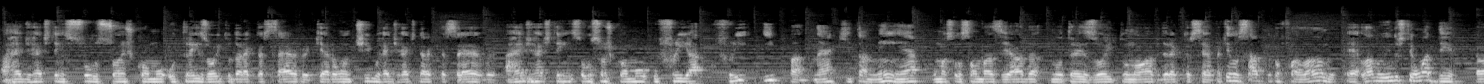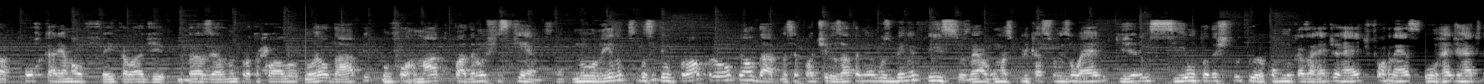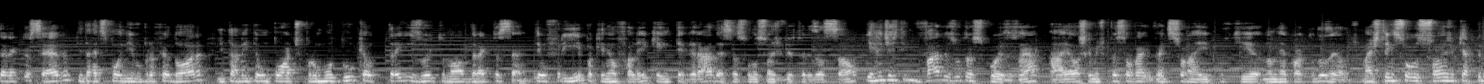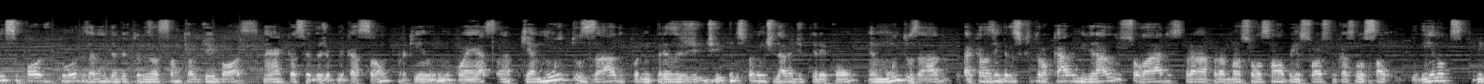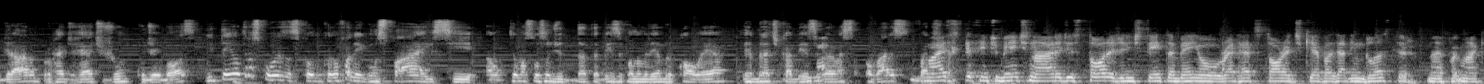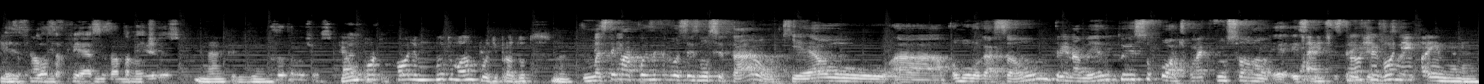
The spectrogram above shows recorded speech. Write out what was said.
A Red Hat tem soluções como o 3.8 Director Server, que era o antigo Red Hat Director Server. A Red Hat tem soluções como o Free, Free IPA, né? Que também é uma solução baseada no 3.8.9 Director Server. Pra quem não sabe o que eu tô falando, é, lá no Windows tem um AD, aquela porcaria mal feita lá de baseado num protocolo no LDAP, no formato padrão X500. Né? No Linux você tem o próprio OpenLDAP, mas você pode utilizar também alguns benefícios, né? algumas aplicações web que gerenciam toda a estrutura, como no caso a Red Hat fornece o Red Hat Director Server, que está disponível para Fedora, e também tem um port para o Ubuntu, que é o 389 Director Server. Tem o FreeIPA, que nem eu falei, que é integrado a essas soluções de virtualização, e a Hat tem várias outras coisas, né? Aí, logicamente, o pessoal vai, vai adicionar aí, porque não me recordo todas elas. Mas tem soluções que a principal de todas, além da virtualização, que é o JBoss, né? Que é o servidor de aplicação, para quem não conhece, né? Que é muito usado por empresas de, de, principalmente da área de telecom, é muito usado. Aquelas empresas que trocaram, migraram dos Solaris para uma solução open source, no caso, solução Linux, migraram para o Red Hat junto com o JBoss. E tem outras coisas, quando, quando eu falei, com Spice, tem uma solução de database que eu não me lembro qual é, lembrar de cabeça agora, mas são várias, várias. Mais recentemente, na área de storage, a gente tem também o Red Hat Storage, que é baseado em Gluster, né? Foi uma aquisição. Gluster FS, exatamente isso. Né? Exatamente isso. É um portfólio muito amplo de produtos. Né? Mas tem uma coisa que vocês não citaram, que é o, a homologação, treinamento e suporte. Como é que funciona esse, é, esses três Não chegou nisso ainda, né?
